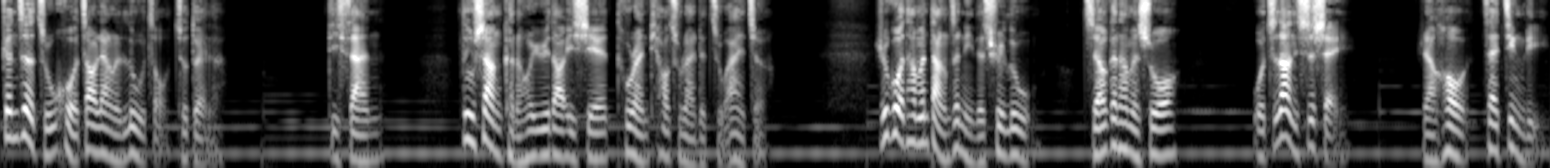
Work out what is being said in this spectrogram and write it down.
跟着烛火照亮的路走就对了。第三，路上可能会遇到一些突然跳出来的阻碍者，如果他们挡着你的去路，只要跟他们说：“我知道你是谁。”然后再敬礼，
